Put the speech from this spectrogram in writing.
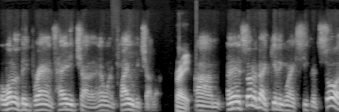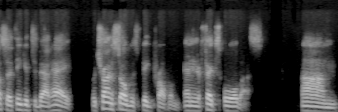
a lot of the big brands hate each other. They don't want to play with each other. Right. Um, and it's not about giving away secret sauce. I think it's about, hey, we're trying to solve this big problem and it affects all of us. Um,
